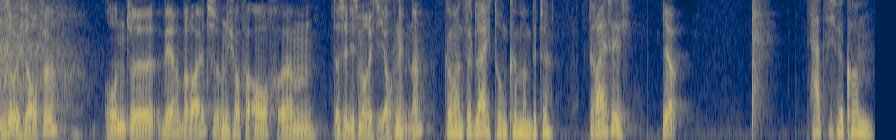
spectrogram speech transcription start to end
So, ich laufe und äh, wäre bereit und ich hoffe auch, ähm, dass ihr diesmal richtig aufnehmt, ne? Können wir uns da gleich drum kümmern, bitte? 30? Ja. Herzlich willkommen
